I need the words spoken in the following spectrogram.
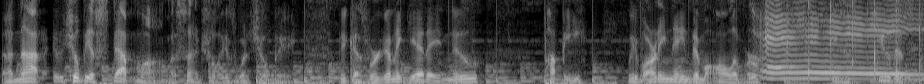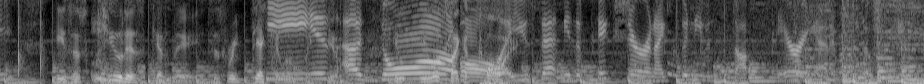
Uh, not she'll be a stepmom essentially is what she'll be because we're going to get a new puppy. We've already named him Oliver. He's as cute as He's as cute as can be. It's just ridiculous. He is cute. adorable. He, he looks like a toy. You sent me the picture, and I couldn't even stop staring at it. It was so cute.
